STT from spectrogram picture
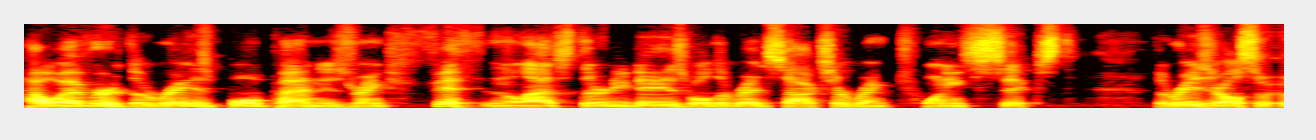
However, the Rays bullpen is ranked fifth in the last 30 days, while the Red Sox are ranked 26th. The Rays are also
